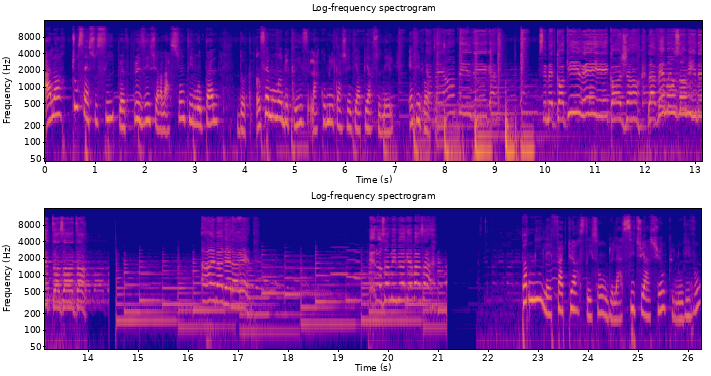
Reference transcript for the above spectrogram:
Alors, tous ces soucis peuvent peser sur la santé mentale. Donc, en ces moments de crise, la communication interpersonnelle est importante. fe an pil dega Se met kon ki veye kon jan Lave mon zami de tan an tan Ay bagay la red E nos ami myo ke pa sa Parmi les facteurs stressants de la situation que nous vivons,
